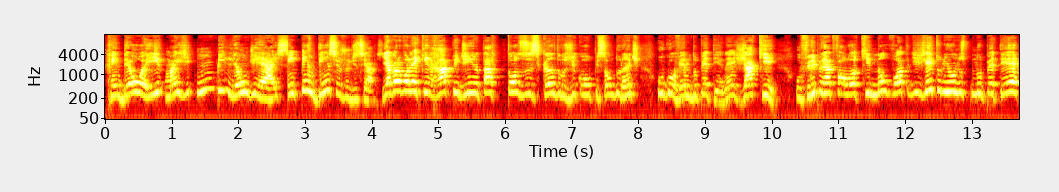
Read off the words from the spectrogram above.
Rendeu aí mais de um bilhão de reais em pendências judiciais. E agora eu vou ler aqui rapidinho, tá? Todos os escândalos de corrupção durante o governo do PT, né? Já que o Felipe Neto falou que não vota de jeito nenhum no, no, PT,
